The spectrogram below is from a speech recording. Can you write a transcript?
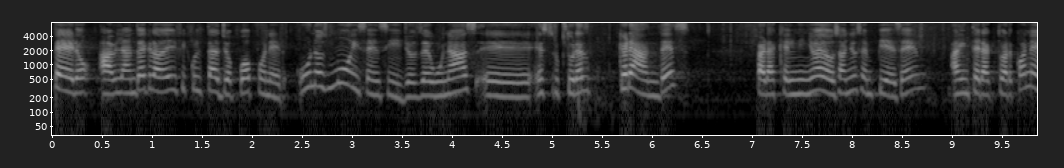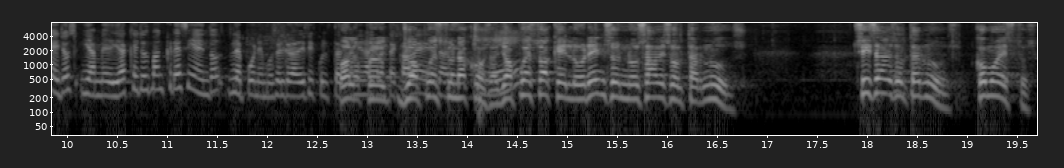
pero hablando de grado de dificultad, yo puedo poner unos muy sencillos de unas eh, estructuras grandes para que el niño de dos años empiece a interactuar con ellos y a medida que ellos van creciendo, le ponemos el grado de dificultad al pero yo apuesto una cosa, yo apuesto a que Lorenzo no sabe soltar nudos. Sí sabe soltar nudos, como estos.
